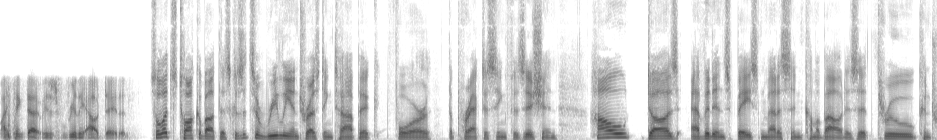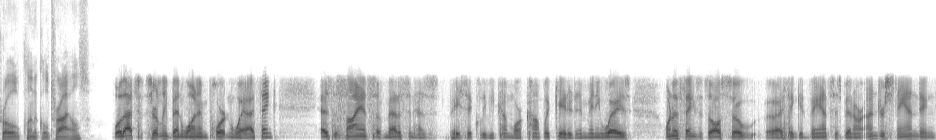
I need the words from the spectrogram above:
I think that is really outdated. So let's talk about this because it's a really interesting topic for the practicing physician. How does evidence based medicine come about? Is it through controlled clinical trials? Well, that's certainly been one important way. I think as the science of medicine has basically become more complicated in many ways, one of the things that's also, uh, I think, advanced has been our understanding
